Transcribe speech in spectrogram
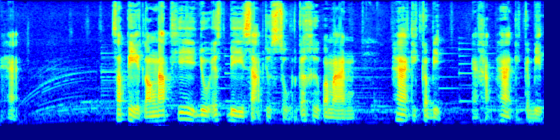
นะฮะสปีดรองรับที่ USB 3.0 ก็คือประมาณ5กิกะบิตนะครับ5กิกะบิต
